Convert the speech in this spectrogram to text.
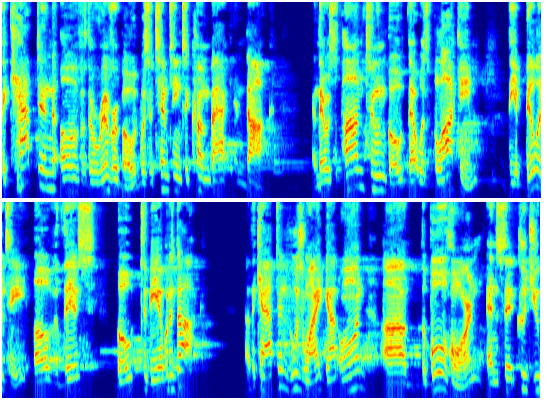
The captain of the riverboat was attempting to come back and dock, and there was a pontoon boat that was blocking the ability of this boat to be able to dock. Uh, the captain, who was white, got on uh, the bullhorn and said, Could you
